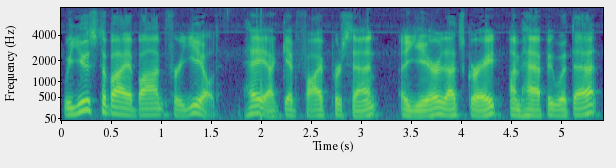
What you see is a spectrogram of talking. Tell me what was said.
We used to buy a bond for yield. Hey, I get five percent a year. That's great. I'm happy with that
